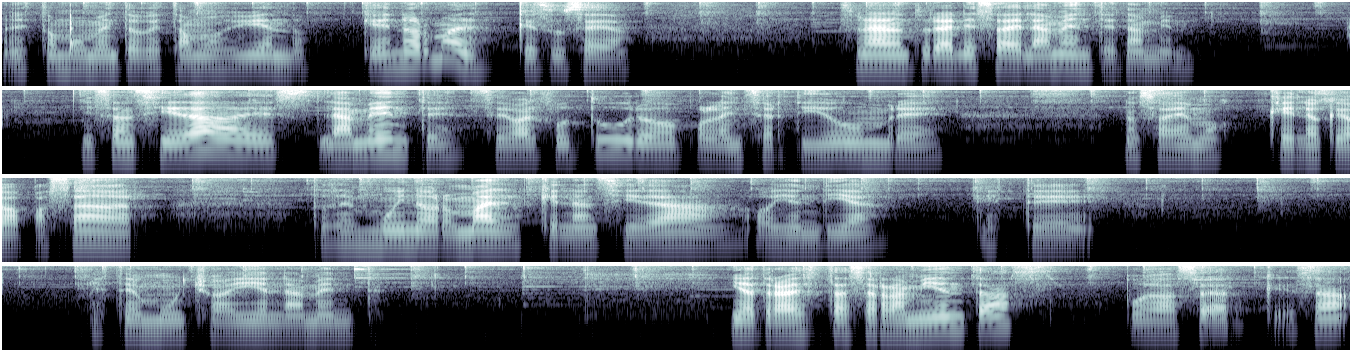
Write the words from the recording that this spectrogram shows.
en estos momentos que estamos viviendo, que es normal que suceda. Es una naturaleza de la mente también. Y esa ansiedad es la mente, se va al futuro por la incertidumbre, no sabemos qué es lo que va a pasar. Entonces es muy normal que la ansiedad hoy en día esté, esté mucho ahí en la mente. Y a través de estas herramientas puedo hacer que esa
